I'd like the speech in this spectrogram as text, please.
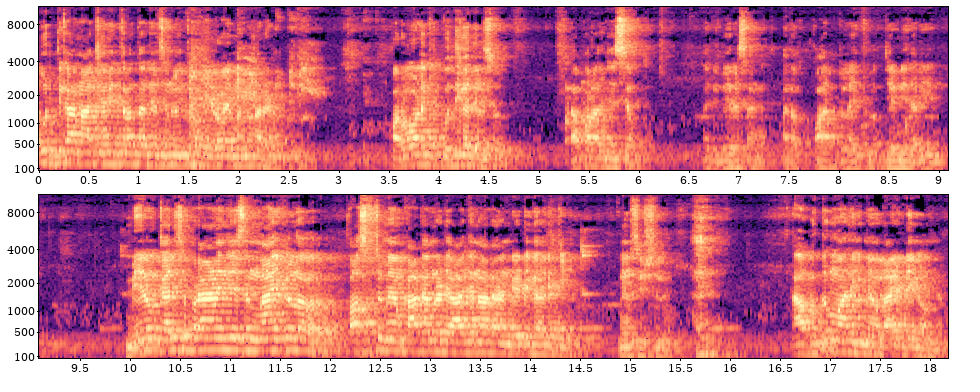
పూర్తిగా నా చరిత్ర అంతా తెలిసిన వ్యక్తులు ఇరవై మంది ఉన్నారండి. పర్వాళ్ళకి కొద్దిగా తెలుసు. వ్యాపారాలు చేసాం అది వేరే సంగతి. అదొక పార్ట్ లైఫ్లో జర్నీ జరిగింది. మేము కలిసి ప్రయాణం చేసిన నాయకుల్లో ఫస్ట్ మేము కాటంరెడ్డి ఆదినారాయణ రెడ్డి గారికి మేము శిష్యులు. ఆ కుటుంబానికి మేము లాయల్టీగా ఉన్నాం.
